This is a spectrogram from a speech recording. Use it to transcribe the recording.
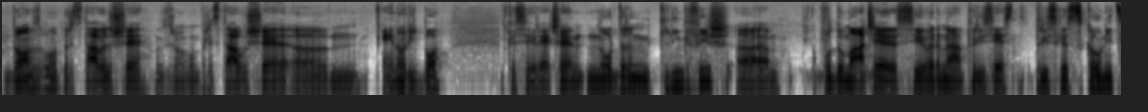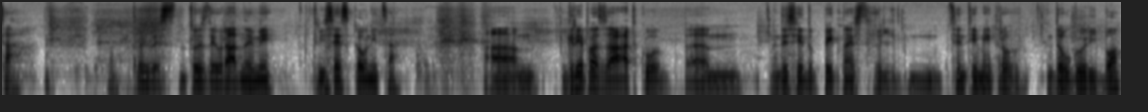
Danes bomo predstavili še, oziroma bom predstavil še um, eno ribo, ki se ji reče Northern Klingfish, um, po domače severna prises- priseskovnica. To je, zdaj, to je zdaj uradno ime, priseskovnica. Um, gre pa za tako um, 10 do 15 vel- centimetrov dolgo ribo.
